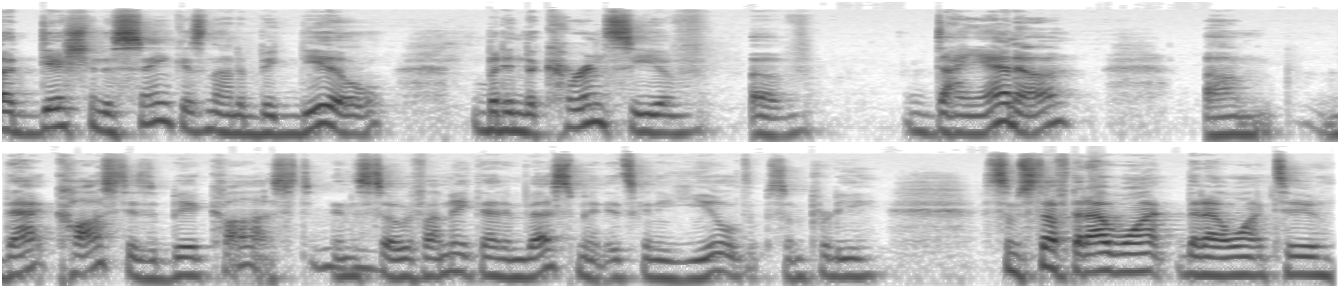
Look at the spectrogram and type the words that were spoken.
a dish in the sink is not a big deal but in the currency of of diana um, that cost is a big cost. And so if i make that investment it's going to yield some pretty some stuff that i want that i want to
